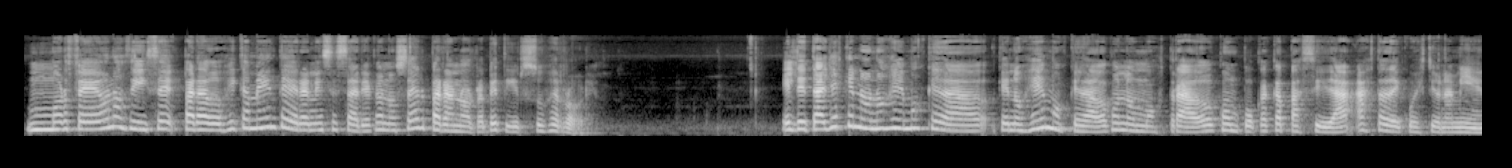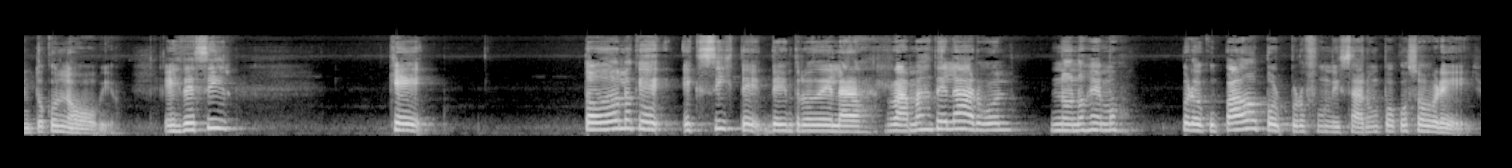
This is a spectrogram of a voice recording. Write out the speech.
Morfeo nos dice, paradójicamente era necesario conocer para no repetir sus errores. El detalle es que no nos hemos quedado, que nos hemos quedado con lo mostrado con poca capacidad hasta de cuestionamiento con lo obvio. Es decir, que todo lo que existe dentro de las ramas del árbol no nos hemos preocupado por profundizar un poco sobre ello.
